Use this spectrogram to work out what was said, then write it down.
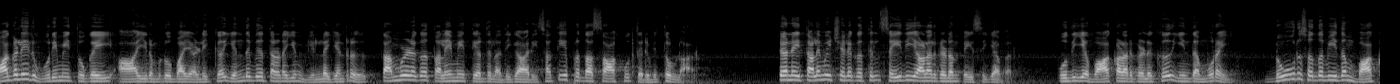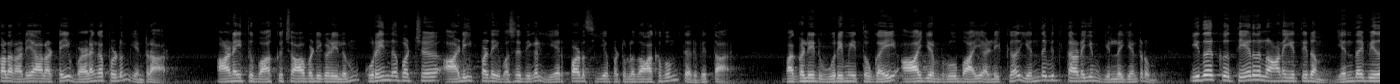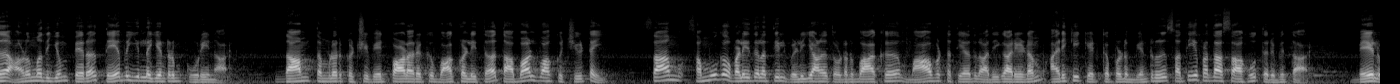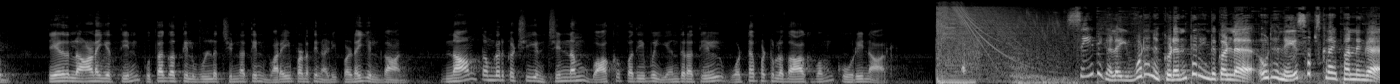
மகளிர் உரிமை தொகை ஆயிரம் ரூபாய் அளிக்க எந்தவித தடையும் இல்லை என்று தமிழக தலைமை தேர்தல் அதிகாரி சத்யபிரதா சாஹூ தெரிவித்துள்ளார். சென்னை தலைமைச் செயலகத்தில் செய்தியாளர்களிடம் பேசிய அவர் புதிய வாக்காளர்களுக்கு இந்த முறை நூறு சதவீதம் வாக்காளர் அடையாள அட்டை வழங்கப்படும் என்றார். அனைத்து வாக்குச்சாவடிகளிலும் குறைந்தபட்ச அடிப்படை வசதிகள் ஏற்பாடு செய்யப்பட்டுள்ளதாகவும் தெரிவித்தார். மகளிர் உரிமை தொகை ஆயிரம் ரூபாய் அளிக்க எந்தவித தடையும் இல்லை என்றும் இதற்கு தேர்தல் ஆணையத்திடம் எந்தவித அனுமதியும் பெற தேவையில்லை என்றும் கூறினார். நாம் தமிழர் கட்சி வேட்பாளருக்கு வாக்களித்த தபால் வாக்குச் சீட்டை சாம் சமூக வலைதளத்தில் வெளியானது தொடர்பாக மாவட்ட தேர்தல் அதிகாரியிடம் அறிக்கை கேட்கப்படும் என்று சத்யபிரதா சாஹூ தெரிவித்தார். மேலும் தேர்தல் ஆணையத்தின் புத்தகத்தில் உள்ள சின்னத்தின் வரைபடத்தின் அடிப்படையில் தான் நாம் தமிழர் கட்சியின் சின்னம் வாக்குப்பதிவு இயந்திரத்தில் ஒட்டப்பட்டுள்ளதாகவும் கூறினார். செய்திகளை உடனுக்குடன் தெரிந்து கொள்ள உடனே சப்ஸ்கிரைப் பண்ணுங்க.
